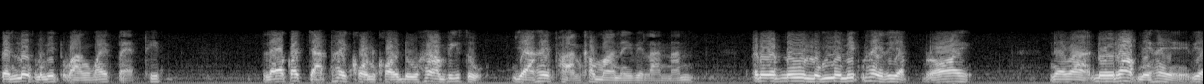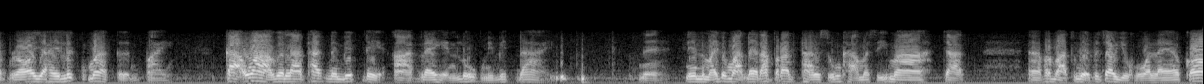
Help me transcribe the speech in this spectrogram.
เป็นลูกนิมิตวางไว้แปดทิศ แล้วก็จัดให้คนคอยดูห้ามพิสุอย่าให้ผ่านเข้ามาในเวลานั้น ตรวจดูหลุมนิมิตให้เรียบร้อยเนี่ยว่า โดยรอบนี่ให้เรียบร้อย อย่าให้ลึกมากเกินไป กะว่าเวลาทักนิมิตนี่อาจแลเห็นลูกนิมิตได้นี่นี่หมายถึงว่าได้รับพระราชทานสูงขามาสีมาจากพระบาทสมเด็จพระเจ้าอยู่หัวแล้วก็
